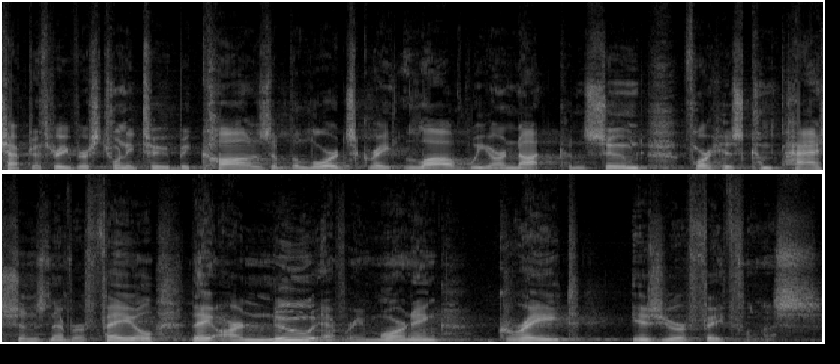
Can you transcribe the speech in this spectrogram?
chapter 3 verse 22 because of the lord's great love we are not consumed for his compassions never fail. They are new every morning. Great is your faithfulness.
